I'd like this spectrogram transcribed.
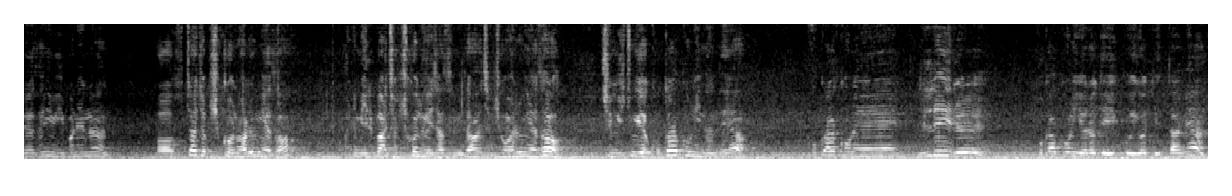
네, 선생님 이번에는 어, 숫자 접시콘 활용해서 아니면 일반 접시콘도 괜찮습니다. 접시콘 활용해서 지금 이쪽에 고깔콘이 있는데요. 고깔콘에 릴레이를 고깔콘이 여러 개 있고 이것도 있다면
